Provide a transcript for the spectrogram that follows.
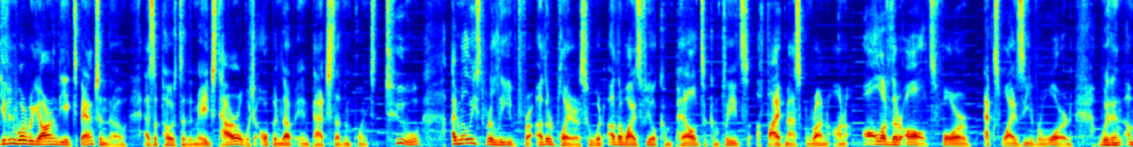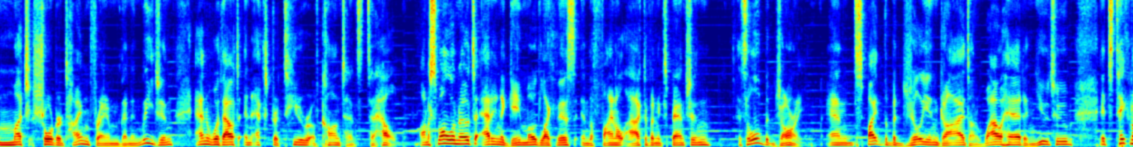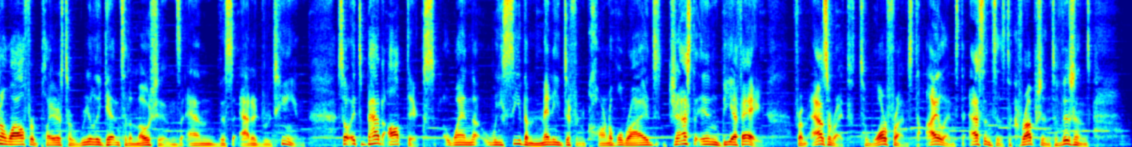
Given where we are in the expansion though, as opposed to the Mage Tower which opened up in patch 7.2, I'm at least relieved for other players who would otherwise feel compelled to complete a 5 mask run on all of their alts for XYZ reward within a much shorter time frame than in Legion and without an extra tier of content to help. On a smaller note, adding a game mode like this in the final act of an expansion, it's a little bit jarring and despite the bajillion guides on Wowhead and YouTube, it's taken a while for players to really get into the motions and this added routine. So it's bad optics when we see the many different carnival rides just in BFA, from Azerite to Warfronts to Islands to Essences to Corruption to Visions,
